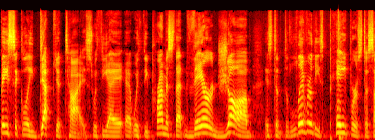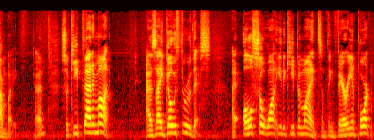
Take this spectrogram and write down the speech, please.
basically deputized with the uh, with the premise that their job is to deliver these papers to somebody. Okay, so keep that in mind as I go through this. I also want you to keep in mind something very important.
